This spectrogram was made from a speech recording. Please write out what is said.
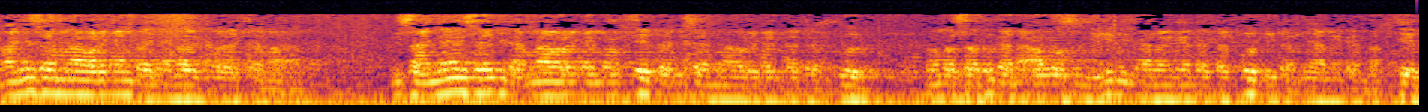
Makanya saya menawarkan banyak hal kepada jamaah. Misalnya saya tidak menawarkan tafsir, tapi saya menawarkan tadabbur. Nomor satu karena Allah sendiri menyarankan tadabbur tidak menyarankan tafsir.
